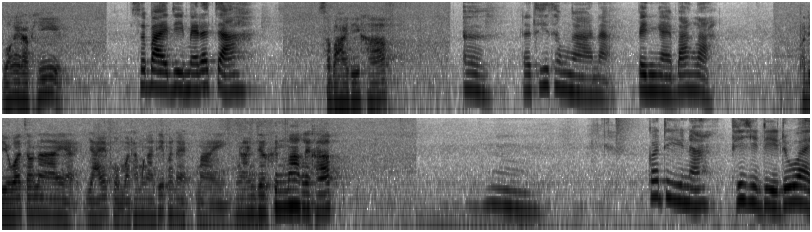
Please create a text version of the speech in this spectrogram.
ว่าไงครับพี่ สบายดีไหมล่ะจ๊ะ สบายดีครับ เออ แล้วที่ทำงานอะเป็นไงบ้างล่ะ พอดีว่าเจ้านายอะย้ายผมมาทำงานที่แผนกใหม่ งานเยอะขึ้นมากเลยครับอืม ก็ดีนะ พี่ยินดีด้วย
